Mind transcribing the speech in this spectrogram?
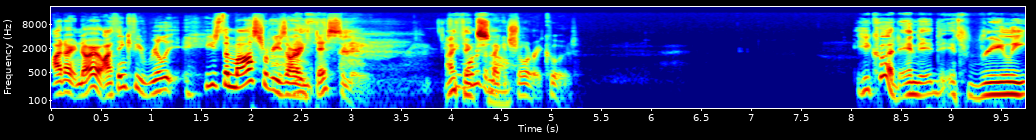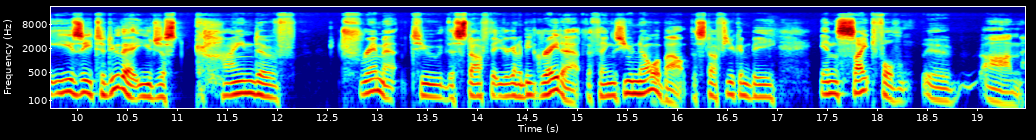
I don't know. I think if he really, he's the master of his own destiny. I he think wanted to make so. it shorter, he could. He could, and it, it's really easy to do that. You just kind of trim it to the stuff that you're going to be great at, the things you know about, the stuff you can be insightful uh, on,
